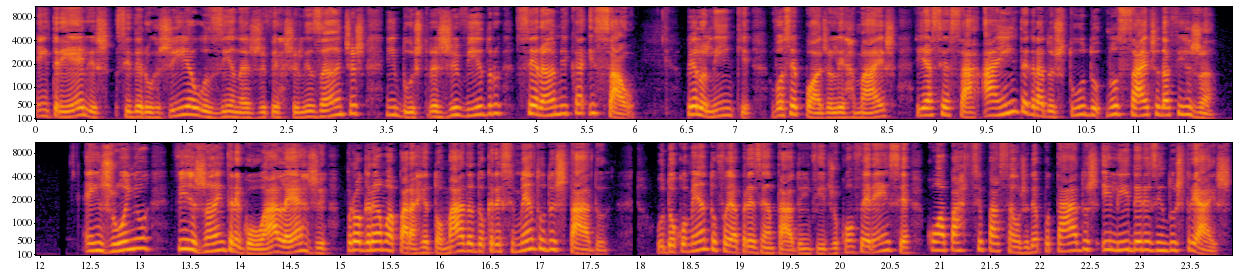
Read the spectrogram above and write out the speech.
entre eles siderurgia, usinas de fertilizantes, indústrias de vidro, cerâmica e sal. Pelo link, você pode ler mais e acessar a íntegra do estudo no site da Firjan. Em junho, Firjan entregou à Alerj Programa para a Retomada do Crescimento do Estado. O documento foi apresentado em videoconferência com a participação de deputados e líderes industriais.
